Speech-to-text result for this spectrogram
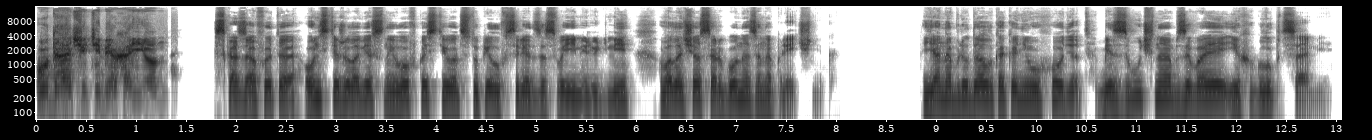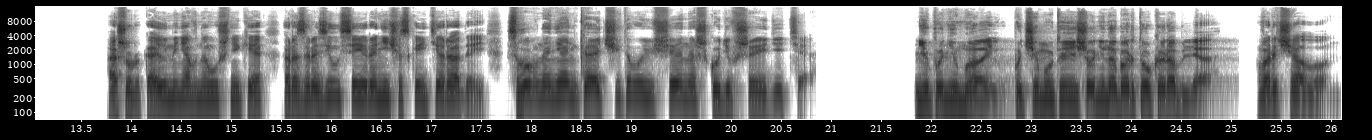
«Удачи тебе, Хайон!» Сказав это, он с тяжеловесной ловкостью отступил вслед за своими людьми, волоча Саргона за наплечник. Я наблюдал, как они уходят, беззвучно обзывая их глупцами а Шуркай у меня в наушнике разразился иронической тирадой, словно нянька, отчитывающая нашкодившее дитя. «Не понимаю, почему ты еще не на борту корабля?» – ворчал он.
